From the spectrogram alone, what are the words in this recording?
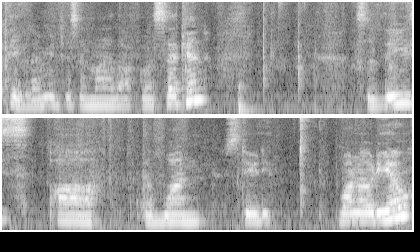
Okay, let me just admire that for a second. So these are the one studio, one audio.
